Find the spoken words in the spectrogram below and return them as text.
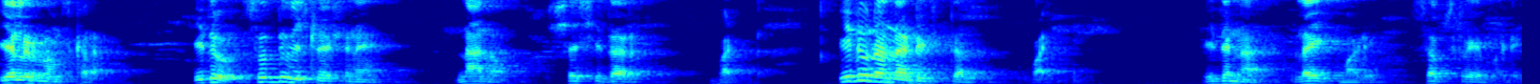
ಎಲ್ಲರಿಗೂ ನಮಸ್ಕಾರ. ಇದು ಸುದ್ದಿ ವಿಶ್ಲೇಷಣೆ. ನಾನು ಶಶಿಧರ್ ಭಟ್. ಇದು ನನ್ನ ಡಿಜಿಟಲ್ ವಾಹಿನಿ. ಇದನ್ನು ಲೈಕ್ ಮಾಡಿ, ಸಬ್ಸ್ಕ್ರೈಬ್ ಮಾಡಿ.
